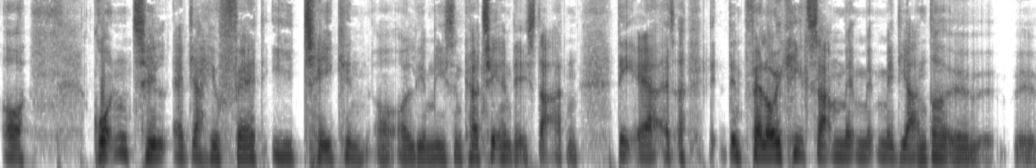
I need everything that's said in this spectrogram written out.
Og grunden til, at jeg hævde fat i Taken og, og Liam Neeson karakteren der i starten, det er, altså, den falder jo ikke helt sammen med, med, med de andre øh, øh,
